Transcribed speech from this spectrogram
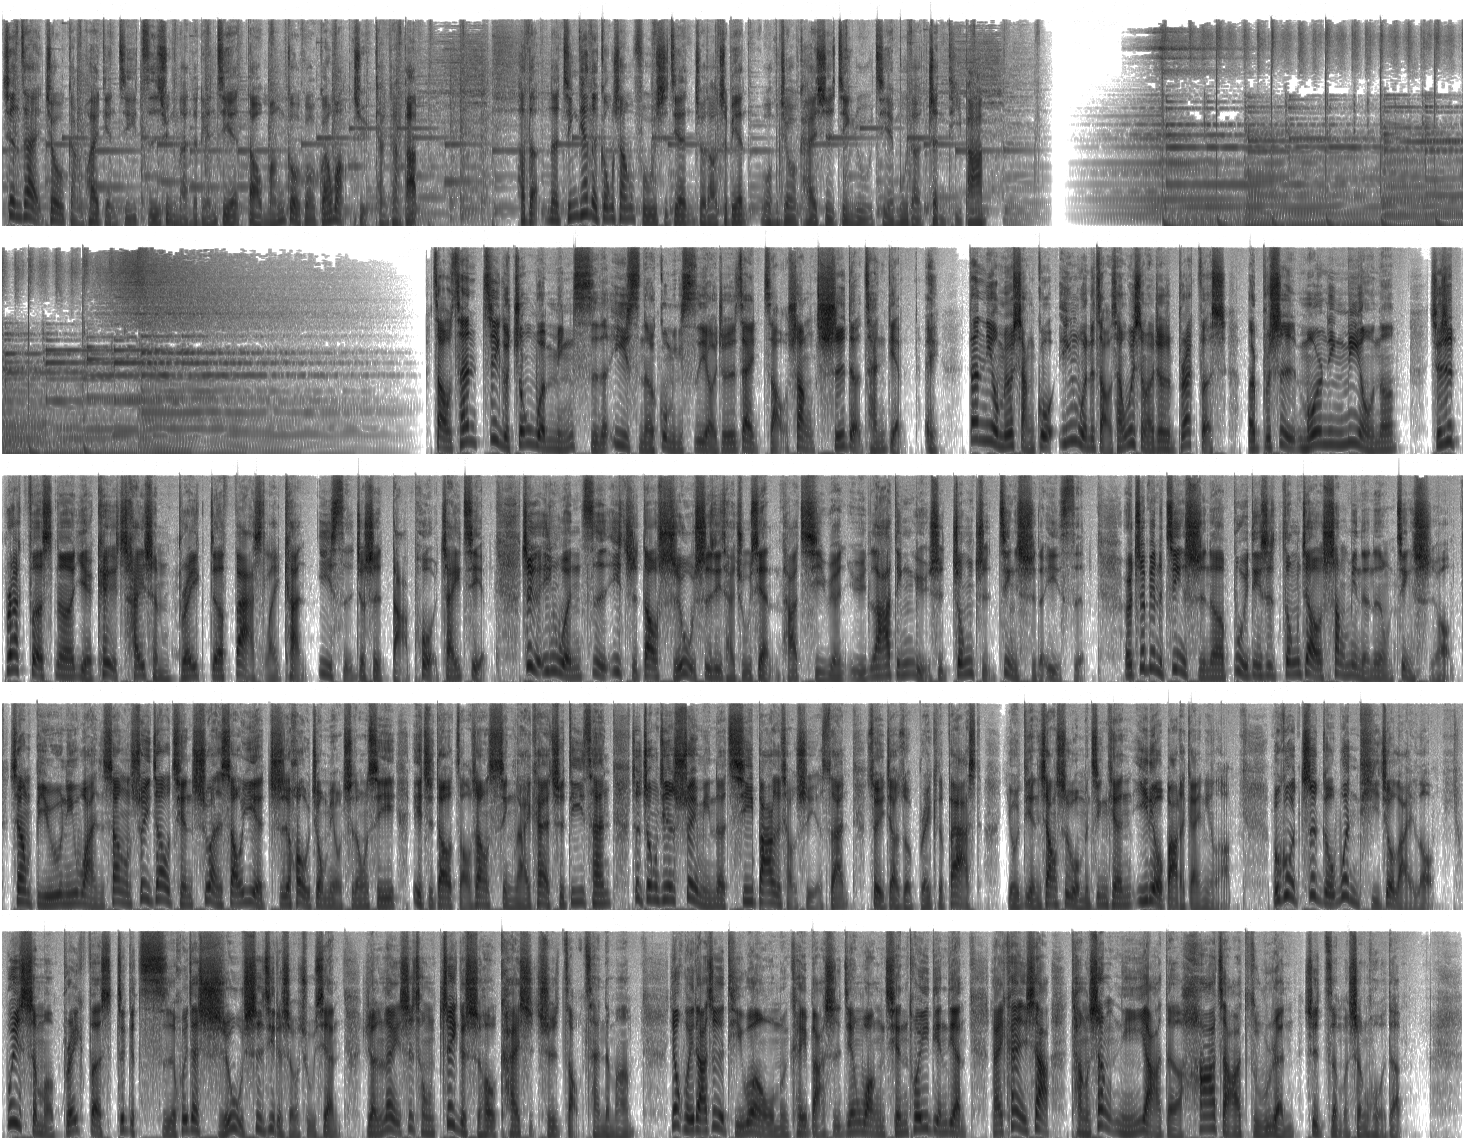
现在就赶快点击资讯栏的链接，到芒狗狗官网去看看吧。好的，那今天的工商服务时间就到这边，我们就开始进入节目的正题吧。早餐这个中文名词的意思呢，顾名思义，就是在早上吃的餐点。诶，但你有没有想过，英文的早餐为什么就是 breakfast 而不是 morning meal 呢？其实 breakfast 呢也可以拆成 break the fast 来看，意思就是打破斋戒。这个英文字一直到十五世纪才出现，它起源于拉丁语，是终止进食的意思。而这边的进食呢，不一定是宗教上面的那种进食哦，像比如你晚上睡觉前吃完宵夜之后就没有吃东西，一直到早上醒来开始吃第一餐，这中间睡眠的七八个小时也算，所以叫做 break the fast，有点像是我们今天一六八的概念了。不过这个问题就来了。为什么么 breakfast 这个词会在十五世纪的时候出现？人类是从这个时候开始吃早餐的吗？要回答这个提问，我们可以把时间往前推一点点，来看一下坦桑尼亚的哈扎族人是怎么生活的。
